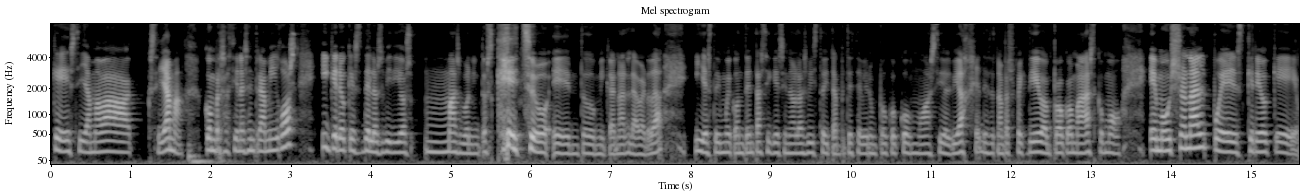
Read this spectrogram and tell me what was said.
que se llamaba se llama Conversaciones entre amigos y creo que es de los vídeos más bonitos que he hecho en todo mi canal, la verdad, y estoy muy contenta, así que si no lo has visto y te apetece ver un poco cómo ha sido el viaje desde una perspectiva un poco más como emotional, pues creo que,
